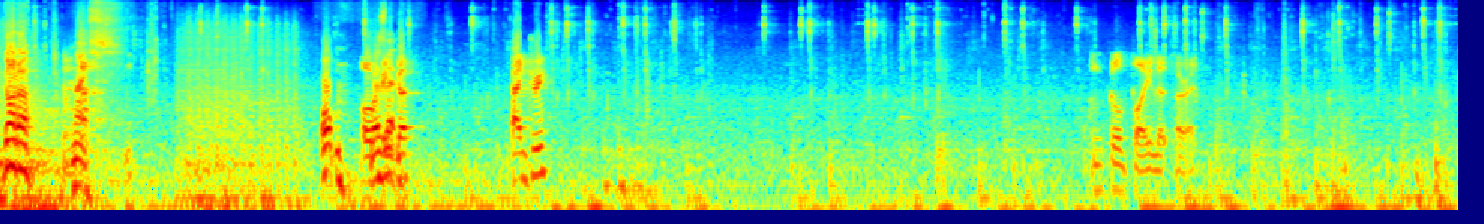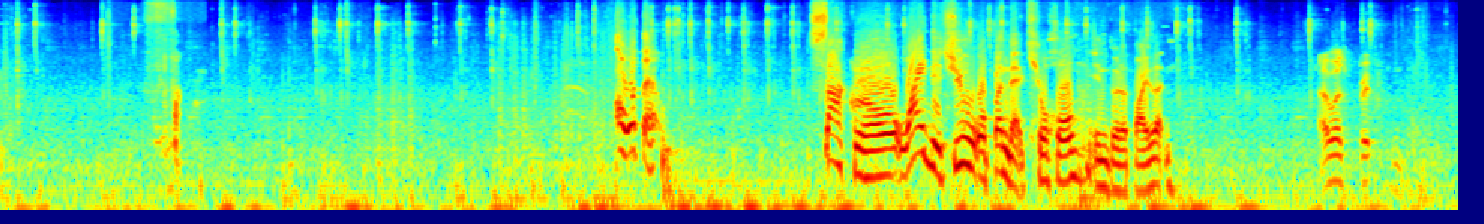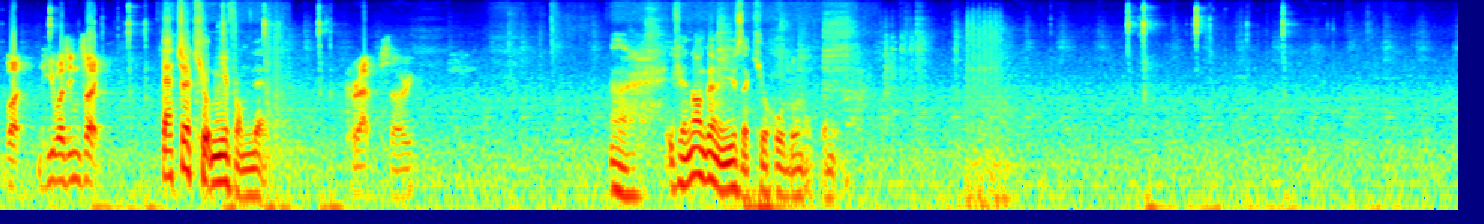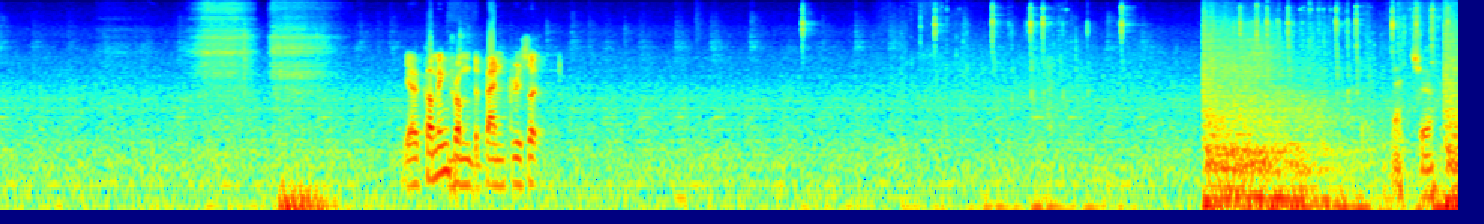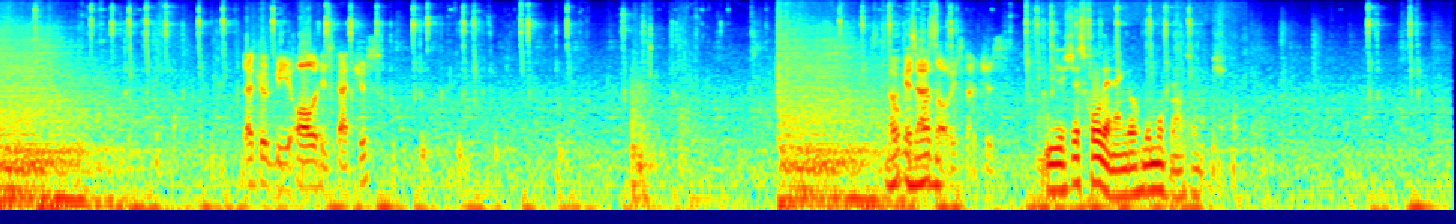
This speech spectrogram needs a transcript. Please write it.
Got her. Nice. Oh, Oh, where's finger. that? Pantry. Uncle toilet, alright. Oh, what the hell? Sakura, why did you open that kill hole into the toilet? I was pre- What? He was inside. Thatcher killed me from that. Crap, sorry. Uh, if you're not gonna use the kill hole, don't open it. Yeah, coming from the pantry side. Thatcher. That should be all his statues. Nope, Okay, it that's wasn't. all his statues. You just hold an angle, don't move around so much.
